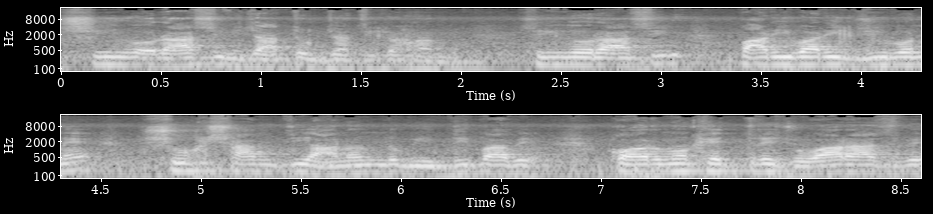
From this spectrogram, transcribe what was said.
সিংহ রাশির জাতক জাতিকা হন, সিংহ রাশি পারিবারিক জীবনে সুখ, শান্তি, আনন্দ বৃদ্ধি পাবে, কর্মক্ষেত্রে জোয়ার আসবে,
